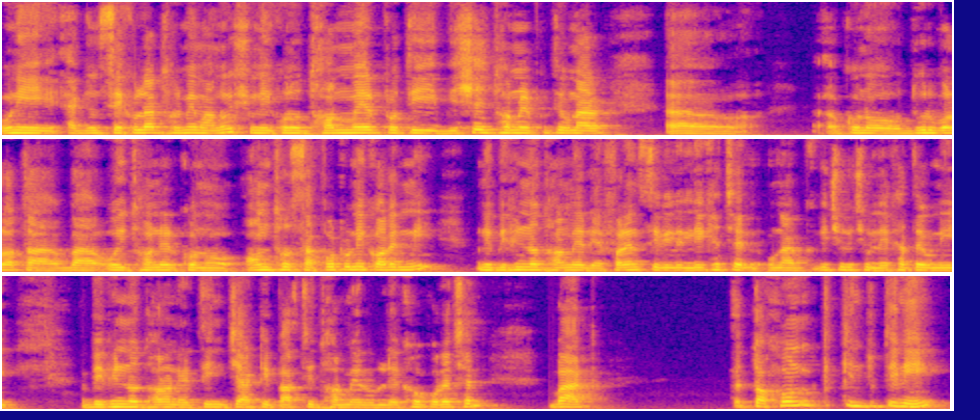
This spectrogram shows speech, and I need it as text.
উনি একজন সেকুলার ধর্মী মানুষ, উনি কোনো ধর্মের প্রতি, বিশেষ ধর্মের প্রতি ওনার কোনো দুর্বলতা বা ওই ধরনের কোনো অন্ধ সাপোর্ট উনি করেননি। উনি বিভিন্ন ধর্মের রেফারেন্স লিখেছেন। ওনার কিছু কিছু লেখাতে উনি বিভিন্ন ধরনের তিন চারটি, পাঁচটি ধর্মের উল্লেখও করেছেন। বাট তখন কিন্তু তিনি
